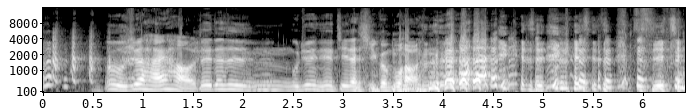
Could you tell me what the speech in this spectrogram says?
嗯，我觉得还好。对，但是嗯，我觉得你这个接待习惯不好。开始开始直接讲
